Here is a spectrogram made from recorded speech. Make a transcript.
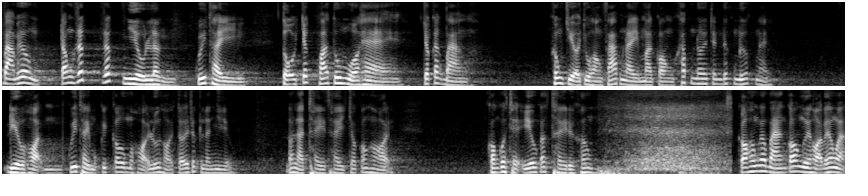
bạn biết không? Trong rất rất nhiều lần quý thầy tổ chức khóa tu mùa hè cho các bạn, không chỉ ở chùa Hoàng Pháp này mà còn khắp nơi trên đất nước này. Điều hỏi, quý thầy một cái câu mà hỏi lui hỏi tới rất là nhiều. Đó là thầy thầy cho con hỏi, con có thể yêu các thầy được không? Có không các bạn? Có người hỏi phải không ạ?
